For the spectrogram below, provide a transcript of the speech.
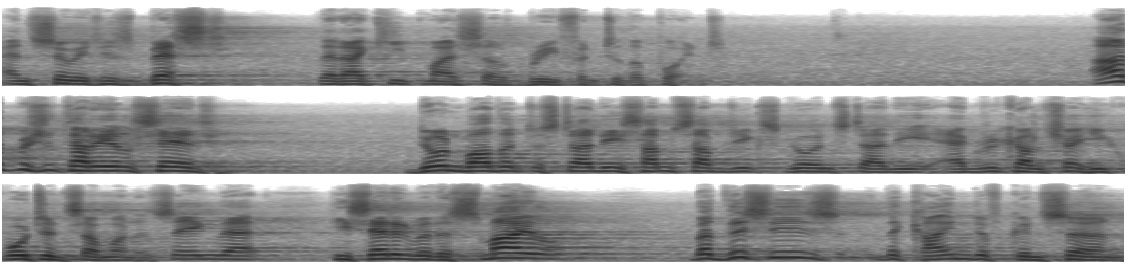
and so it is best that I keep myself brief and to the point. Archbishop Tharayil said, don't bother to study some subjects, go and study agriculture. He quoted someone as saying that. He said it with a smile. But this is the kind of concern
